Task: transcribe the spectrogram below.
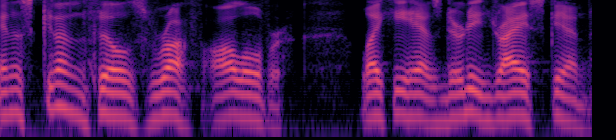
and his skin feels rough all over, like he has dirty, dry skin.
